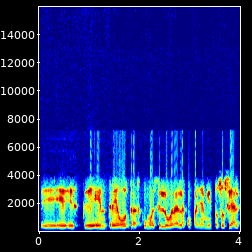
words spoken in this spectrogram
este, entre otras, como es el lograr el acompañamiento social,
